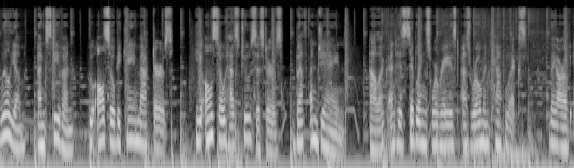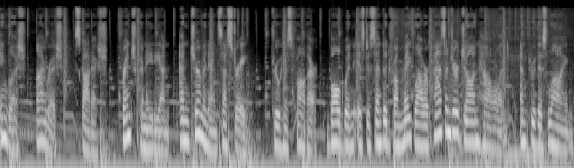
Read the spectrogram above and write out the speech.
William, and Stephen, who also became actors. He also has two sisters, Beth and Jane. Alec and his siblings were raised as Roman Catholics. They are of English, Irish, Scottish, French Canadian, and German ancestry. Through his father, Baldwin is descended from Mayflower passenger John Howland, and through this line,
